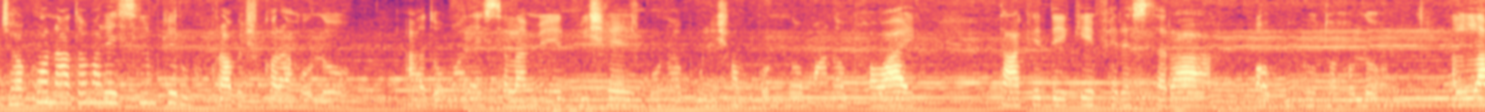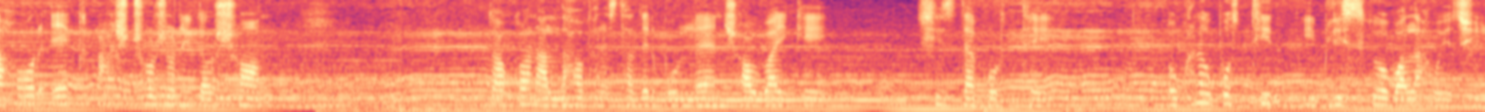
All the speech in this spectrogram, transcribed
যখন আদম আলাহ ইসলামকে রূপ প্রবেশ করা হলো, আদম আলাহ ইসলামের বিশেষ গুণাবলী সম্পন্ন মানব হওয়ায় তাকে দেখে ফেরেস্তারা অবনত হলো। আল্লাহর এক আশ্চর্য নিদর্শন। তখন আল্লাহ ফেরেস্তাদের বললেন, সবাইকে সিজদা করতে। ওখানে উপস্থিত ইবলিসকেও বলা হয়েছিল,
